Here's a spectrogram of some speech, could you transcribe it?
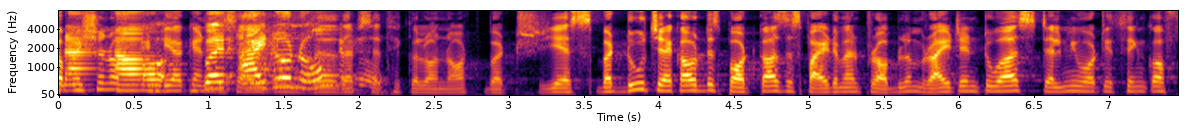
Commission Now- of India can but decide I don't know. whether that's ethical or not. But yes, but do check out this podcast, The Spider-Man Problem. Write into us. Tell me what you think of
